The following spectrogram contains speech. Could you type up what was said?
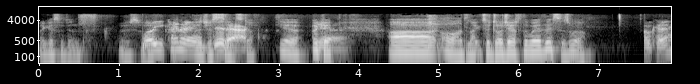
I guess I didn't. I Well, you kind of just did said act. stuff. Yeah. Okay. Yeah. Uh, oh, I'd like to dodge out of the way of this as well. Okay.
